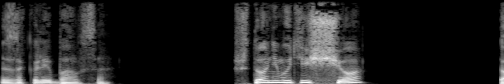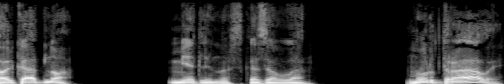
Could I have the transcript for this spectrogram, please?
заколебался. «Что-нибудь еще?» «Только одно медленно сказал Лан. Мурдраалы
